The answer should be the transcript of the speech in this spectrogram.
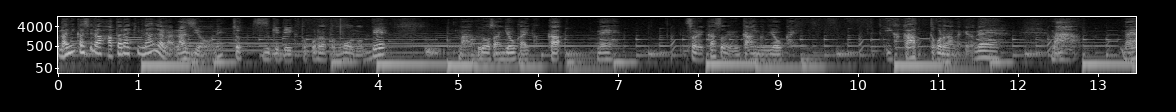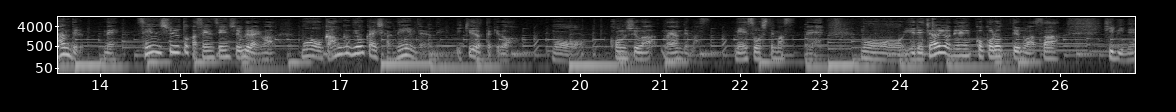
何かしら働きながらラジオをね、ちょっと続けていくところだと思うので、まあ不動産業界行くか、ね、それかそういう玩具業界行くかってところなんだけどね。まあ、悩んでる。ね、先週とか先々週ぐらいは、もう玩具業界しかねえみたいなね、勢いだったけど、もう、今週は悩んでます。瞑想してます。ね。もう、揺れちゃうよね、心っていうのはさ、日々ね。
